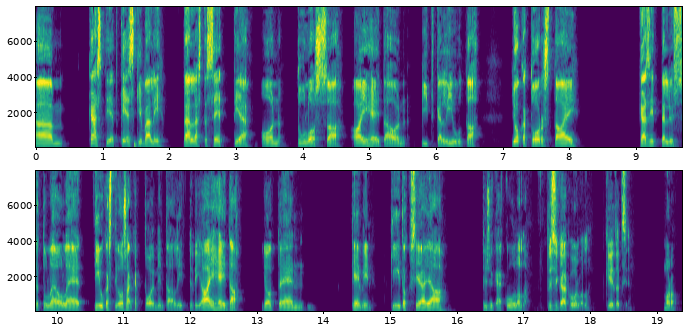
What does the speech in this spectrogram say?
Um, kästi, että keskiväli, tällaista settiä on tulossa, aiheita on pitkä liuta. Joka torstai käsittelyssä tulee olemaan tiukasti osakepoimintaan liittyviä aiheita, joten Kevin, kiitoksia ja pysykää kuulolla. Pysykää kuulolla. Kiitoksia. Moro.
